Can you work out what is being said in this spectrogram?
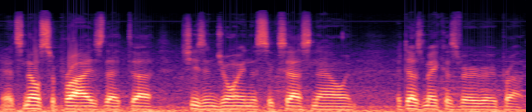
and it's no surprise that uh, she's enjoying the success now, and it does make us very, very proud.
